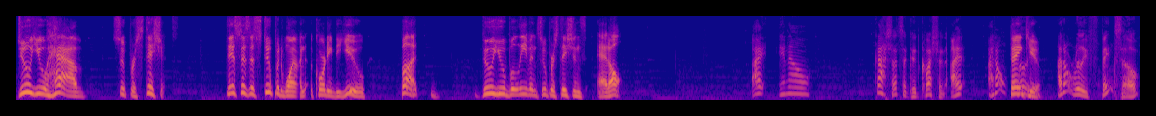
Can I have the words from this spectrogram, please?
Do you have superstitions? This is a stupid one, according to you, but do you believe in superstitions at all? I, you know, gosh, that's a good question. I, I don't. Thank really- you. I don't really think so.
